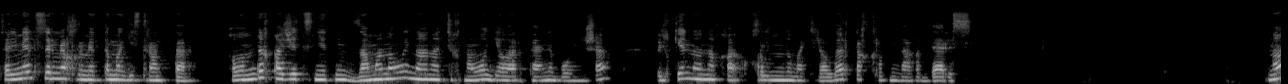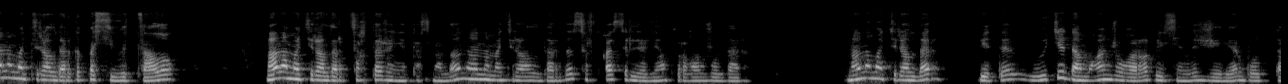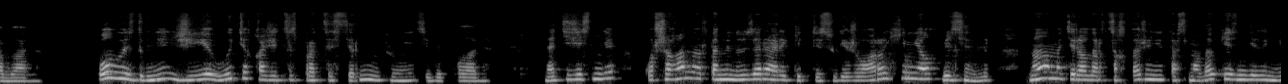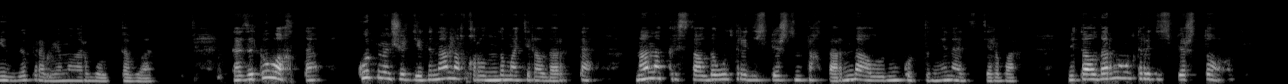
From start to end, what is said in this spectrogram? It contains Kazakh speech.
сәлеметсіздер ме құрметті магистранттар. Ғылымды қажетсінетін заманауи нанотехнологиялар пәні бойынша үлкен құрылымды материалдар тақырыбындағы дәріс. Наноматериалдарды пассивациялау наноматериалдарды сақтау және тасымалдау наноматериалдарды сыртқы әсерлерден қорғау жолдары. Наноматериалдар беті өте дамыған жоғарғы белсенді жүйелер болып табылады. Ол өздігінен жиі өте қажетсіз процестердің өтуіне себеп болады. Нәтижесінде қоршаған ортамен өзара әрекеттесуге жоғары химиялық белсенділік наноматериалдарды сақтау және тасымалдау кезіндегі негізгі проблемалар болып табылады. Қазіргі уақытта көп мөлшердегі наноқұрылымды материалдарды да нанокристалды ультрадисперсті ұнтақтарын да алудың көптігінен әдістері бар. Металлдардың ультрадисперсті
